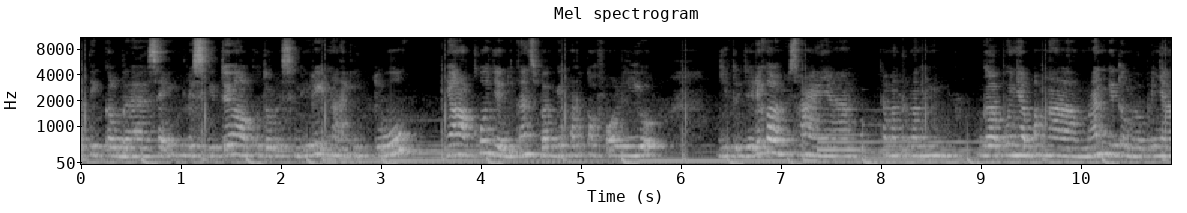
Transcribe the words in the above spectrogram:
artikel bahasa Inggris gitu yang aku tulis sendiri. Nah itu yang aku jadikan sebagai portofolio gitu. Jadi kalau misalnya teman-teman nggak punya pengalaman gitu nggak punya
